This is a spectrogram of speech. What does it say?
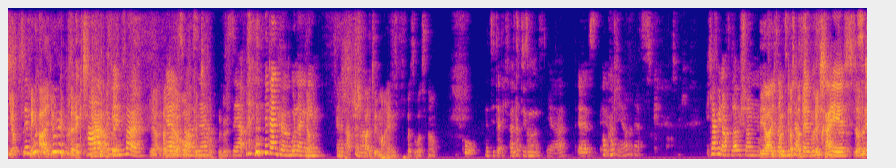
Ihr habt Hut Fäkalien geprägt. Ja, auf jeden Fall. Ja, Rand Ja, ja, das war auf, Kim zu sehr- verprügeln. Sehr Danke. unangenehm. Er hat Ich abgemacht. schreite immer ein bei sowas. Ja. Oh. Jetzt sieht er echt Also verletzt diesen, aus. ja, er ist, Oh Gott. Ja, er ist, ich habe ihn auch, glaube ich, schon Ja, von ich seinem wollte es gerade Winterfell ansprechen. befreit. Dadurch,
